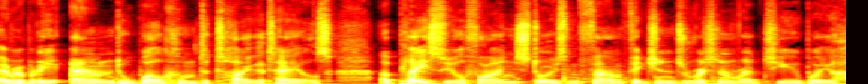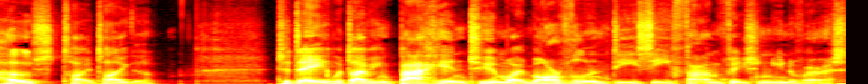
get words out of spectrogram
everybody, and welcome to Tiger Tales, a place where you'll find stories and fan fictions written and read to you by your host, Tai Tiger. Today, we're diving back into my Marvel and DC fanfiction universe,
